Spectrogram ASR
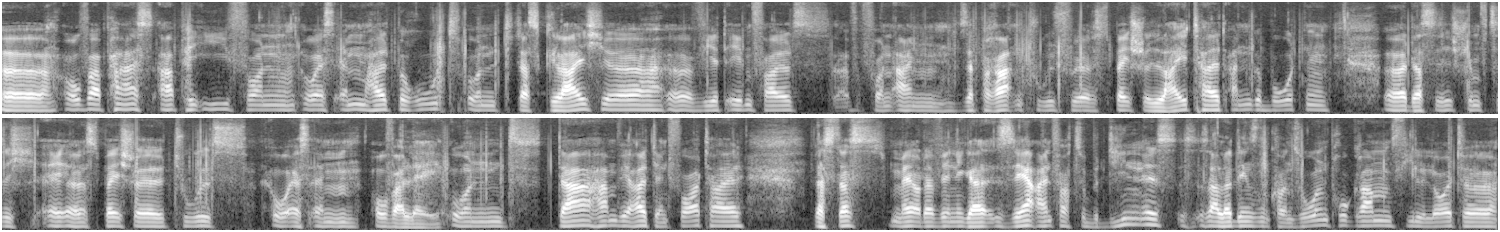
äh, Overpass API von OSM halt beruht und das gleiche äh, wird ebenfalls von einem separaten Tool für Spatial Light halt angeboten. Äh, das schimpft sich äh, Spatial Tools OSM Overlay und da haben wir halt den Vorteil, dass das mehr oder weniger sehr einfach zu bedienen ist. Es ist allerdings ein Konsolenprogramm. Viele Leute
